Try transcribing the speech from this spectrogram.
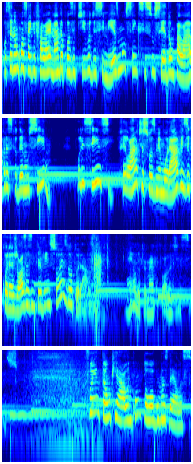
Você não consegue falar nada positivo de si mesmo sem que se sucedam palavras que o denunciam. Policie-se, relate suas memoráveis e corajosas intervenções, doutor Alan. É, o doutor Marco Polo disse isso. Foi então que Alan contou algumas delas.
